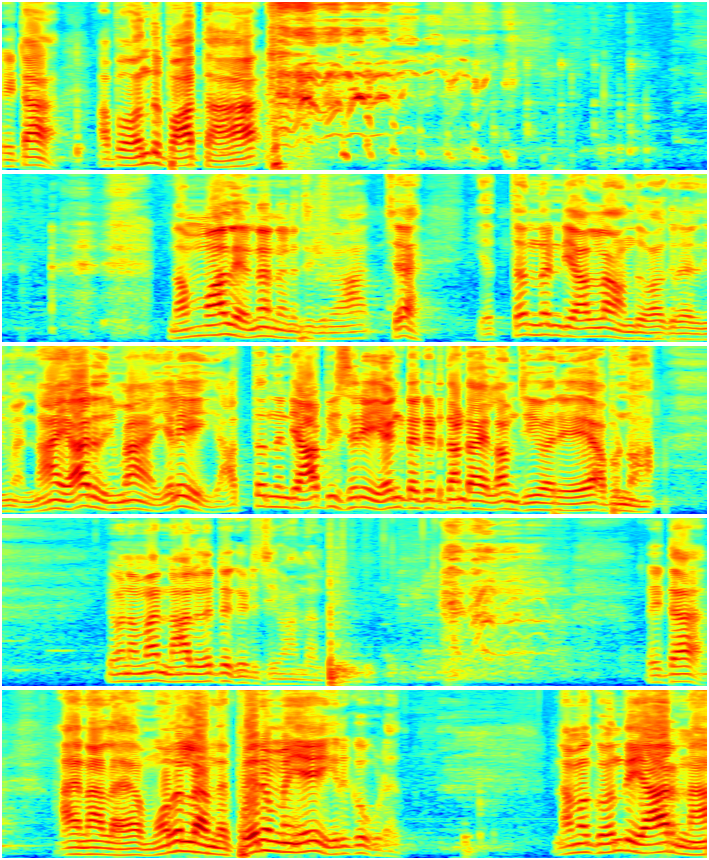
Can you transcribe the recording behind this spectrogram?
ரைட்டா? அப்போ வந்து பார்த்தா நம்மால் என்ன நினச்சிக்கிறோம்? ச்சே எத்தனை தண்டி ஆள்லாம் வந்து பார்க்குறாரு தெரியுமா? நான் யார் தெரியுமா? இலே அத்தந்தண்டி ஆஃபீஸரே என்கிட்ட கேட்டு தான்டா எல்லாம் செய்வார் அப்படின்னா. இவனை மாதிரி நாலு பேர்கிட்ட கெட்டு செய்வான் அந்த ரைட்டா? அதனால் முதல்ல அந்த பெருமையே இருக்கக்கூடாது. நமக்கு வந்து யாருன்னா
